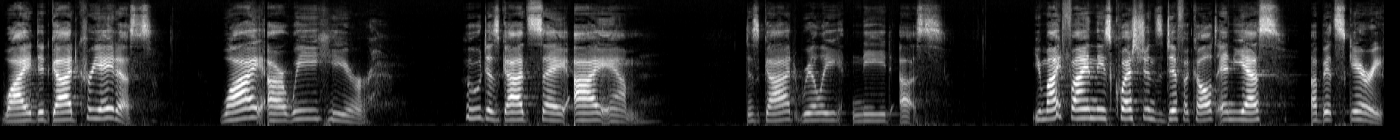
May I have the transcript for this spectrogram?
Why did God create us? Why are we here? Who does God say I am? Does God really need us? You might find these questions difficult and, yes, a bit scary.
